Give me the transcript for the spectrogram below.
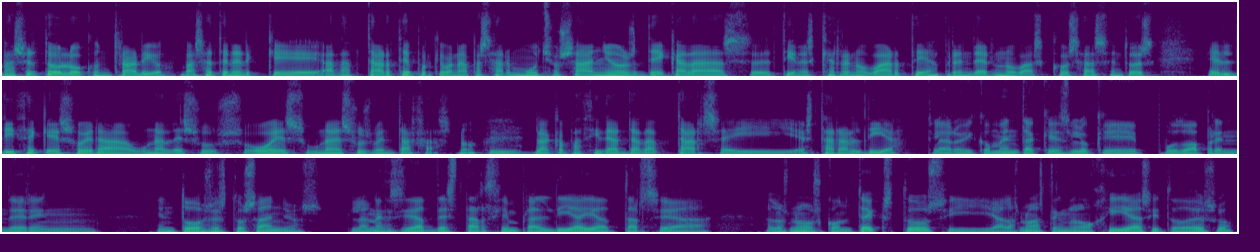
va a ser todo lo contrario. Vas a tener que adaptarte porque van a pasar muchos años, décadas, eh, tienes que renovarte, aprender nuevas cosas. Entonces, él dice que eso era una de sus, o es una de sus ventajas, ¿no? Mm. La capacidad de adaptarse y estar al día. Claro, y comenta qué es lo que pudo aprender en, en todos estos años. La necesidad de estar siempre al día y adaptarse a, a los nuevos contextos y a las nuevas tecnologías y todo eso.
